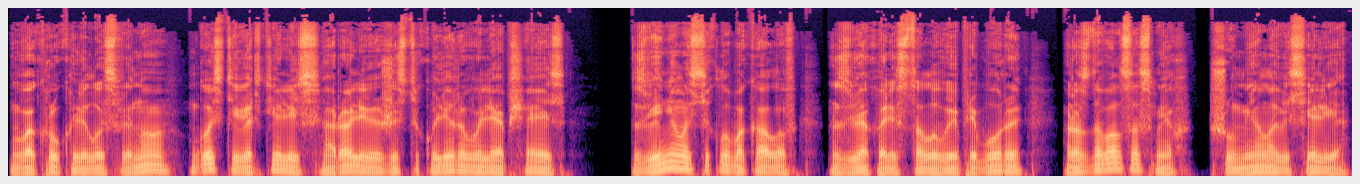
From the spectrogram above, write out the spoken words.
Вокруг лилось вино, гости вертелись, орали, жестикулировали, общаясь. Звенело стекло бокалов, звякали столовые приборы, раздавался смех, шумело веселье.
